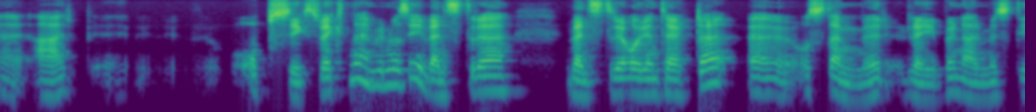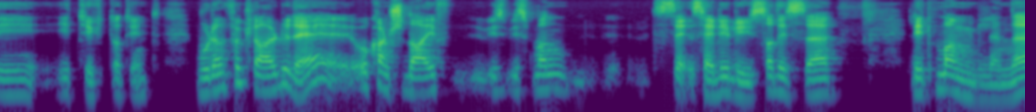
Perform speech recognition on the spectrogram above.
eh, er oppsiktsvekkende, vil man si. Venstre, venstreorienterte eh, og stemmer Labour nærmest i, i, tykt og tynt. Hvordan forklarer du det? Og kanskje da, hvis, hvis man ser det i lys av disse litt manglende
